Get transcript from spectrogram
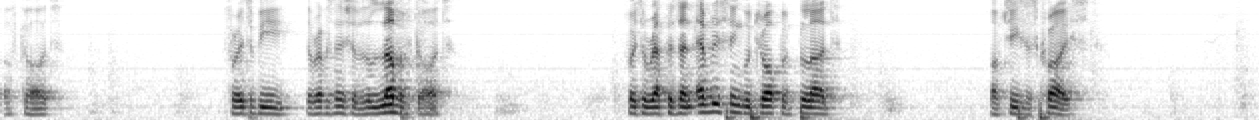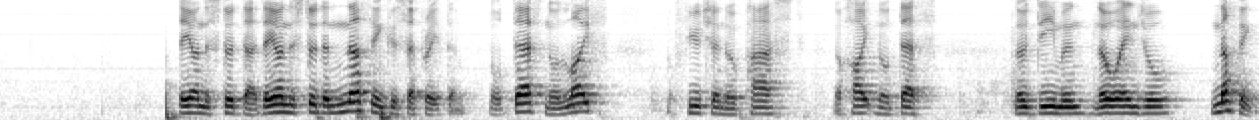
of God, for it to be the representation of the love of God, for it to represent every single drop of blood of Jesus Christ. They understood that. They understood that nothing could separate them. nor death, nor life, no future, no past, no height, no depth, no demon, no angel, nothing.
